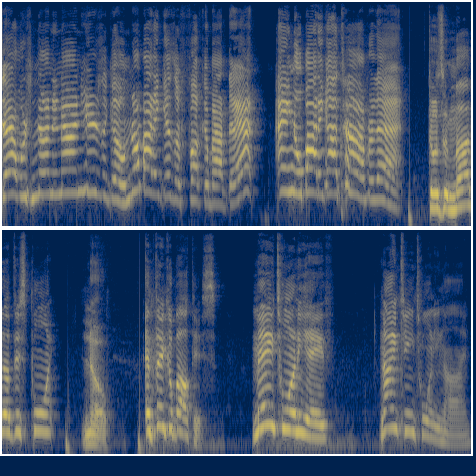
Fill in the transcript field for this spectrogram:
That was 99 years ago. Nobody gives a fuck about that. Ain't nobody got time for that. Does it matter at this point? No. And think about this. May 28th, 1929,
